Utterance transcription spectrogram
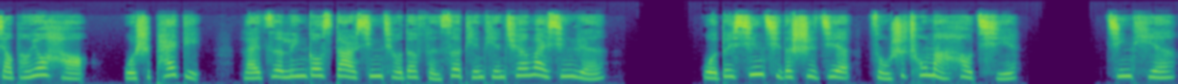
小朋友好，我是 Patty，来自 Lingo Star 星球的粉色甜甜圈外星人。我对新奇的世界总是充满好奇。今天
